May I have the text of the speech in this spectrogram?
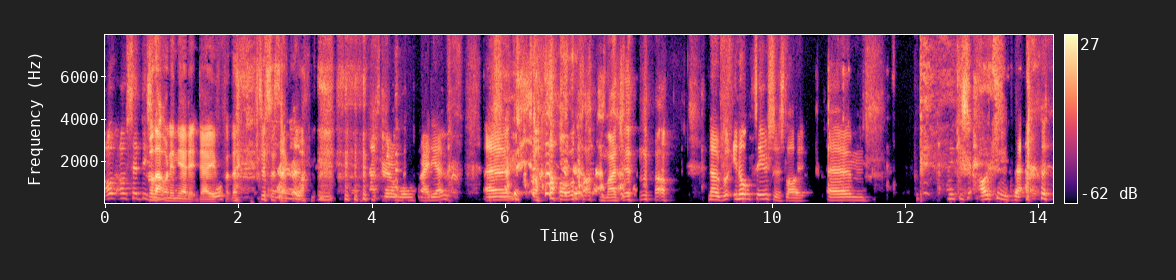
I, I've said this. Put that one in the edit, Dave. But the, just a second one. That's going on Wolves radio. Um, oh, imagine. no, but in all seriousness, like um, I think, it's, I think that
